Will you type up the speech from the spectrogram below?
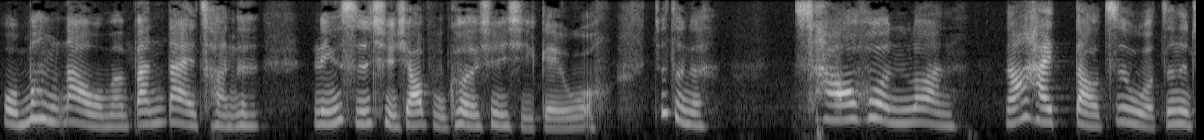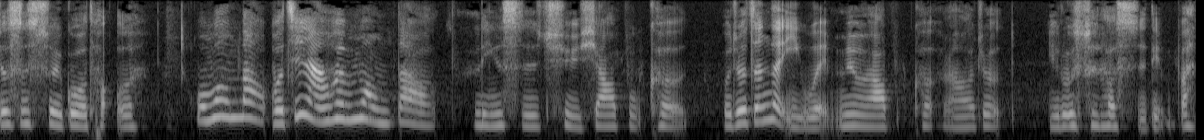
我梦到我们班代传的临时取消补课的讯息给我，就整个超混乱，然后还导致我真的就是睡过头了。我梦到我竟然会梦到临时取消补课，我就真的以为没有要补课，然后就一路 睡到十点半，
